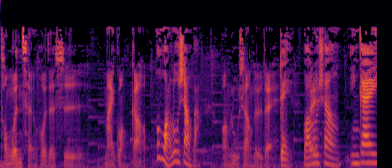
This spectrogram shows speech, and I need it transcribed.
同温层或者是买广告，或网络上吧，网络上对不对？对，网络上应该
